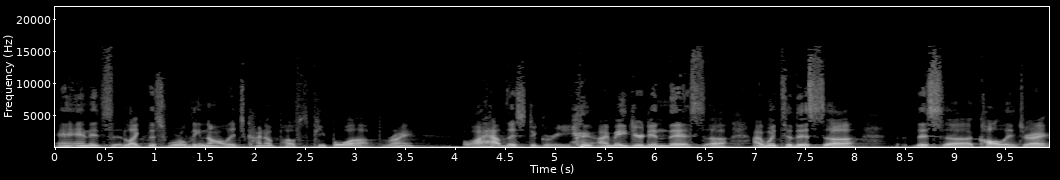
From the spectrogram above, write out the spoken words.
And it's like this worldly knowledge kind of puffs people up, right? Oh, I have this degree. I majored in this. Uh, I went to this uh, this uh, college, right?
